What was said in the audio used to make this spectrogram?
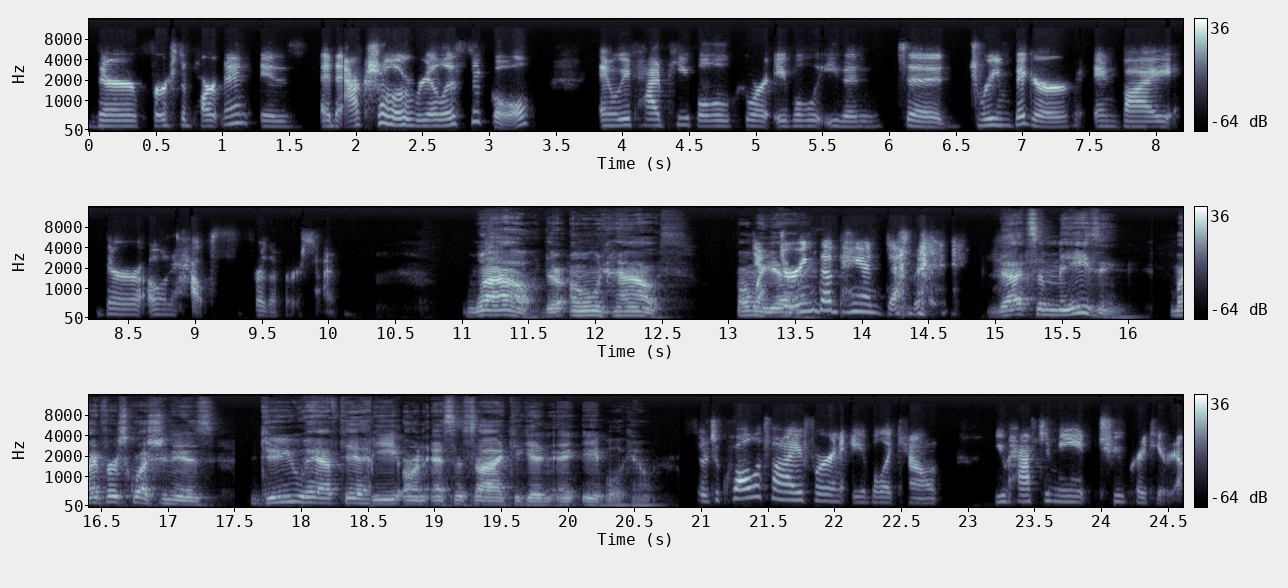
their first apartment is an actual realistic goal. And we've had people who are able even to dream bigger and buy their own house for the first time. Wow, their own house. Oh my yeah, God. During the pandemic. That's amazing. My first question is Do you have to be on SSI to get an ABLE account? So, to qualify for an ABLE account, you have to meet two criteria.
